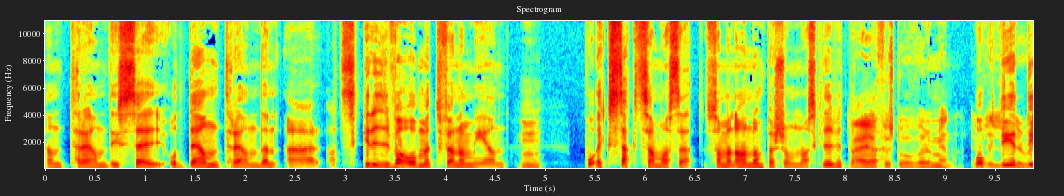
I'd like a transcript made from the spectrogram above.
en trend i sig. Och den trenden är att skriva om ett fenomen Mm. på exakt samma sätt som en annan person har skrivit om Ja, det. jag förstår vad du menar. Och blir det är det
